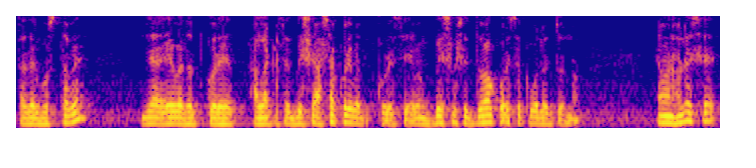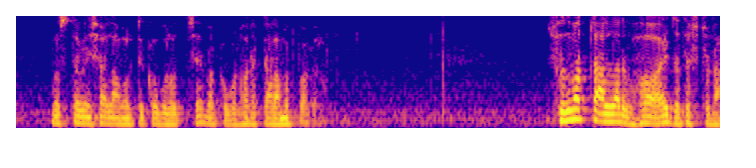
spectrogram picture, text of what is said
তাদের বুঝতে হবে যে এবাদত করে, আল্লাহর কাছে বেশি আশা করে ইবাদত করেছে এবং বেশি বেশি দোয়া করেছে কবলের জন্য, এমন হলে সে বুঝতে হবে ইনশাআল্লাহ আমলটি কবল হচ্ছে বা কবল হওয়ার একটা আলামত পাওয়া গেল। শুধুমাত্র আল্লাহর ভয় যথেষ্ট না।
